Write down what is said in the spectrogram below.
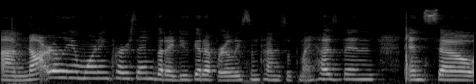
I'm not really a morning person, but I do get up early sometimes with my husband. And so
